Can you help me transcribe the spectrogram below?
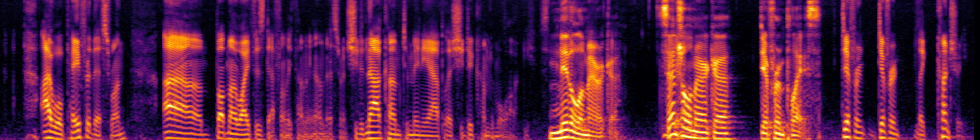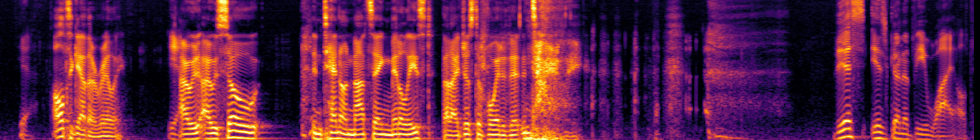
I will pay for this one. Um, but my wife is definitely coming on this one. She did not come to Minneapolis. She did come to Milwaukee. Middle America. Central America, different place. Different, different like country. Altogether, really. yeah. I wa- I was so intent on not saying Middle East that I just avoided it entirely. this is gonna be wild.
